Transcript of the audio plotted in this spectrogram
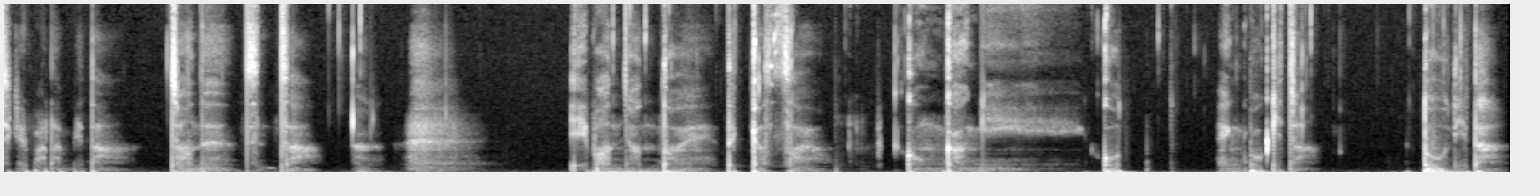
하시길 바랍니다. 저는 진짜 이번 연도에 느꼈어요. 건강이 곧 행복이자 돈이다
